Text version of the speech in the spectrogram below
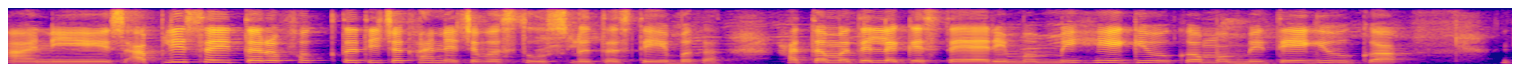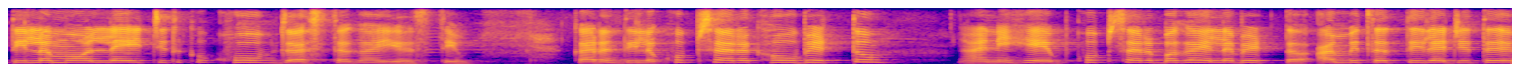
आणि आपली सई तर फक्त तिच्या खाण्याच्या वस्तू उचलत असते. हे बघा हातामध्ये लगेच तयारी. मम्मी हे घेऊ का? मम्मी ते घेऊ का? तिला मॉलला यायची तर खूप जास्त घाई असते. कारण तिला खूप सारा खाऊ भेटतो. आणि हे खूप सारं बघायला भेटतं. आम्ही तर तिला जिथे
